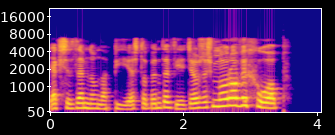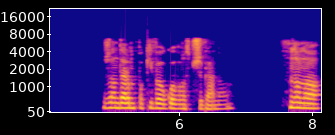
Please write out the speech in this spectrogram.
Jak się ze mną napijesz, to będę wiedział, żeś morowy chłop. Żandarm pokiwał głową z przyganą. No, no,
